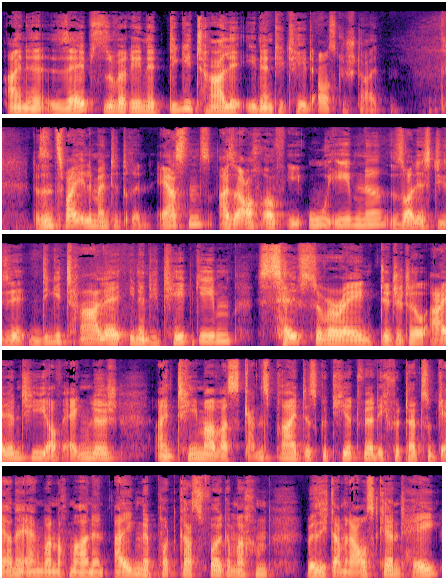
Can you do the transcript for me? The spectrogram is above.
eine selbstsouveräne digitale Identität ausgestalten. Da sind zwei Elemente drin. Erstens, also auch auf EU-Ebene soll es diese digitale Identität geben, Self-Sovereign Digital Identity auf Englisch, ein Thema, was ganz breit diskutiert wird. Ich würde dazu gerne irgendwann nochmal eine eigene Podcast-Folge machen. Wer sich damit auskennt, hey,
